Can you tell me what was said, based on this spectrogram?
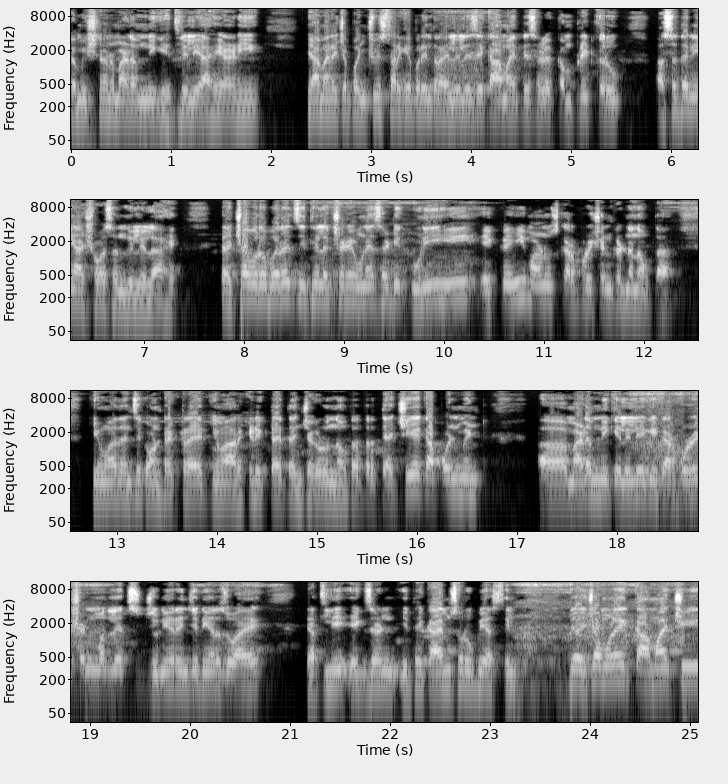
कमिशनर मॅडमनी घेतलेली आहे आणि या महिन्याच्या पंचवीस तारखेपर्यंत राहिलेले जे काम आहे ते सगळं कंप्लीट करू असं त्यांनी आश्वासन दिलेलं आहे. त्याच्याबरोबरच इथे लक्ष ठेवण्यासाठी कुणीही एकही माणूस कॉर्पोरेशनकडनं नव्हता किंवा त्यांचे कॉन्ट्रॅक्टर आहेत किंवा आर्किटेक्ट आहेत त्यांच्याकडून नव्हता. तर त्याची एक अपॉइंटमेंट मॅडमनी केलेली आहे की कॉर्पोरेशनमधलेच ज्युनियर इंजिनियर जो आहे त्यातली एक जण इथे कायमस्वरूपी असतील. त्याच्यामुळे कामाची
